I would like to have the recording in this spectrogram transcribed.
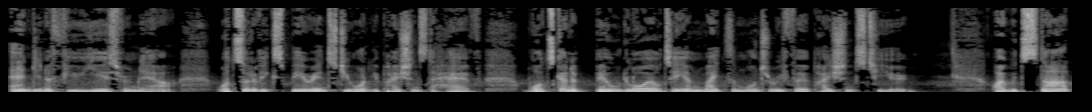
and in a few years from now. What sort of experience do you want your patients to have? What's going to build loyalty and make them want to refer patients to you? I would start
